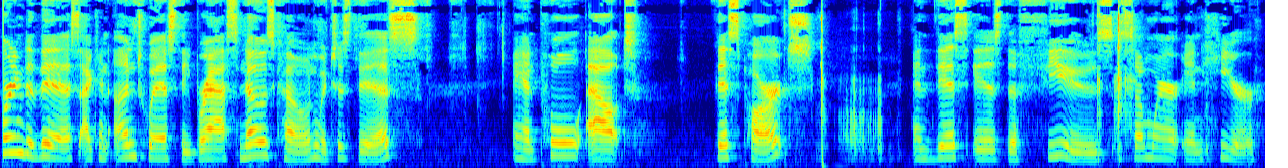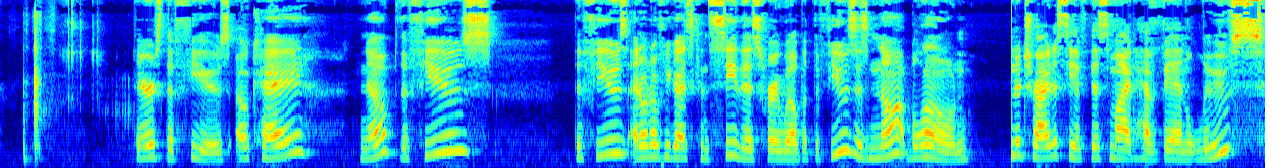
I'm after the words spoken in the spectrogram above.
According to this, I can untwist the brass nose cone, which is this and pull out this part. And this is the fuse somewhere in here. There's the fuse. Okay. Nope, the fuse, the fuse, I don't know if you guys can see this very well, but the fuse is not blown. I'm gonna try to see if this might have been loose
